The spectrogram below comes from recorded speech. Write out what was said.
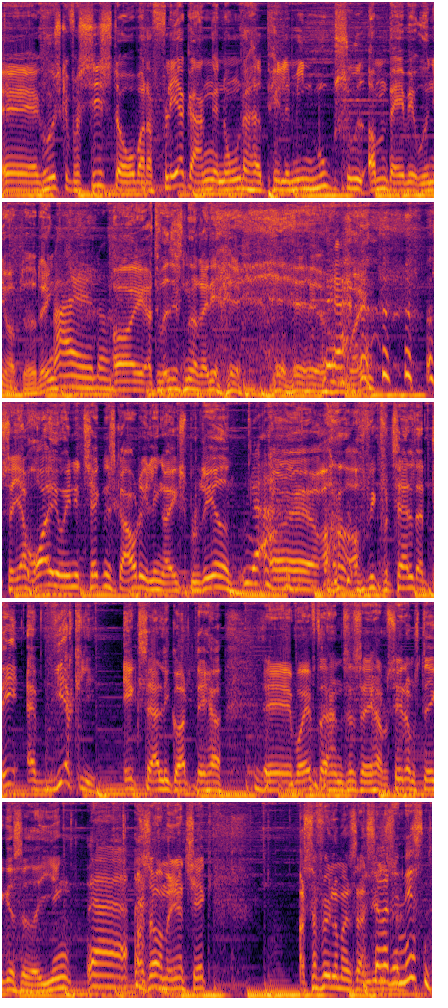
jeg kan huske fra sidste år, var der flere gange nogen, der havde pillet min mus ud om bagved, uden jeg opdagede det, ikke? Ej. Og, øh, og du ved, det er sådan noget rigtig humor, ikke? Så jeg røg jo ind i teknisk afdeling og eksploderede, Ja. og, øh, og, og fik fortalt, at det er virkelig ikke særlig godt, det her. Øh, hvorefter han så sagde, har du set, om stikket sidder i, ikke? Ja, Og så var man inde og tjekke. Og så føler man sig en så var det nissen.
